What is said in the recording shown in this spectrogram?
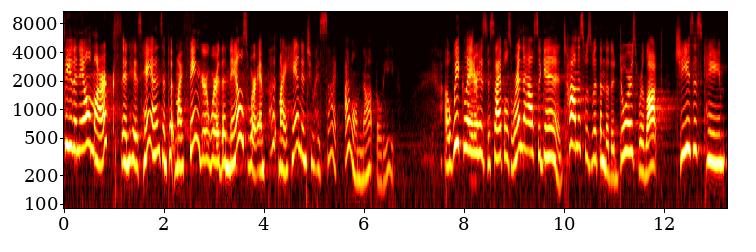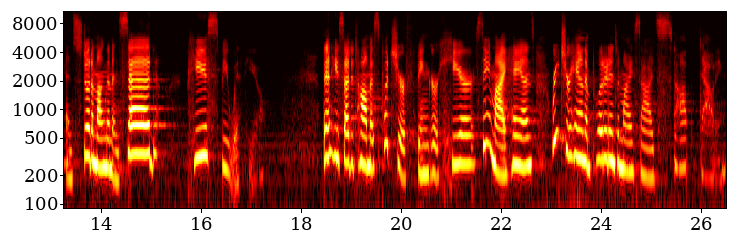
see the nail marks in his hands and put my finger where the nails were and put my hand into his side, I will not believe. A week later, his disciples were in the house again, and Thomas was with them, though the doors were locked. Jesus came and stood among them and said, Peace be with you. Then he said to Thomas, Put your finger here, see my hands, reach your hand and put it into my side. Stop doubting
